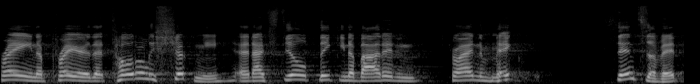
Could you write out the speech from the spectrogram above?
praying a prayer that totally shook me, and I'm still thinking about it and trying to make sense of it.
